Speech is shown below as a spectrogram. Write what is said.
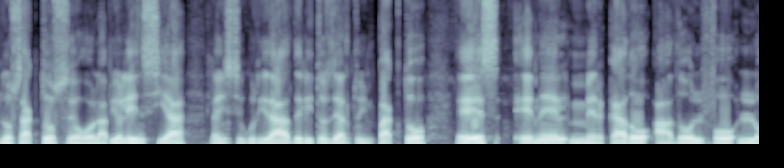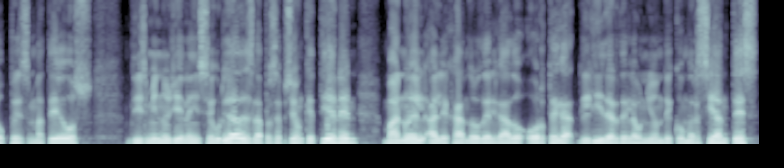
los actos o la violencia, la inseguridad, delitos de alto impacto, es en el mercado Adolfo López Mateos. Disminuye la inseguridad, es la percepción que tienen. Manuel Alejandro Delgado Ortega, líder de la Unión de Comerciantes,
